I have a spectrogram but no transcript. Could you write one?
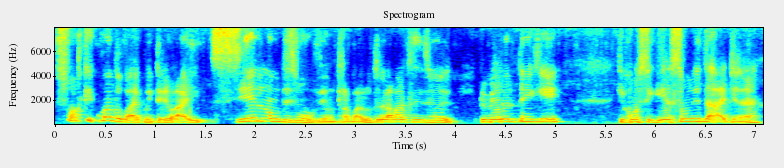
Só que quando vai para o interior, aí, se ele não desenvolver um trabalho, o trabalho que ele desenvolver, primeiro ele tem que, que conseguir essa unidade, né?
